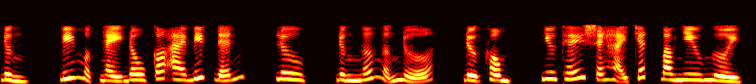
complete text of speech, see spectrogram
đừng, bí mật này đâu có ai biết đến, lưu, đừng ngớ ngẩn nữa, được không, như thế sẽ hại chết bao nhiêu người,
